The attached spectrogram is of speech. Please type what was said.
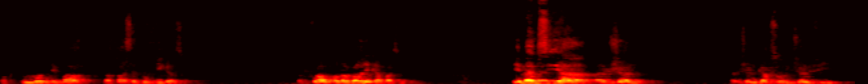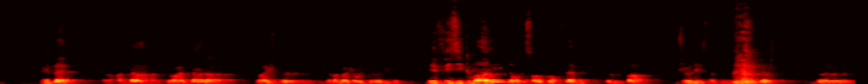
Donc tout le monde n'a pas, pas cette obligation. Donc il faut en avoir les capacités. Et même si un, un jeune, un jeune garçon, une jeune fille, pubère, atteint, qui ont atteint l'âge de, de la majorité religieuse, mais physiquement, ils sont encore faibles. Ne peuvent pas jeûner, c'est-à-dire de,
